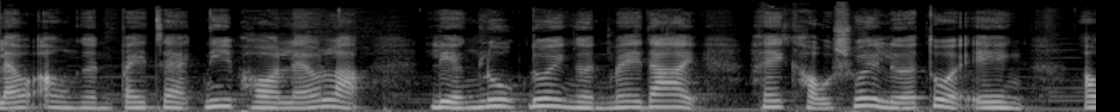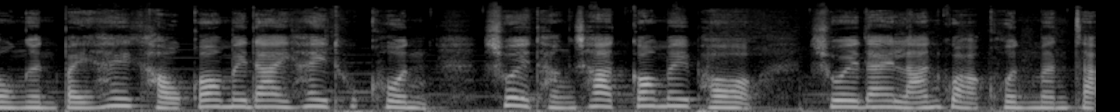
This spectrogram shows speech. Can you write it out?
แล้วเอาเงินไปแจกหนี้พอแล้วล่ะ เลี้ยงลูกด้วยเงินไม่ได้ ให้เขาช่วยเหลือตัวเอง เอาเงินไปให้เขาก็ไม่ได้ให้ทุกคน ช่วยทั้งชาติก็ไม่พอ ช่วยได้ล้านกว่าคนมันจะ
